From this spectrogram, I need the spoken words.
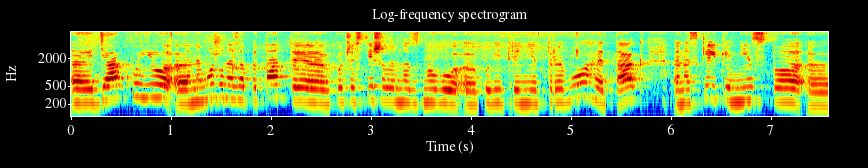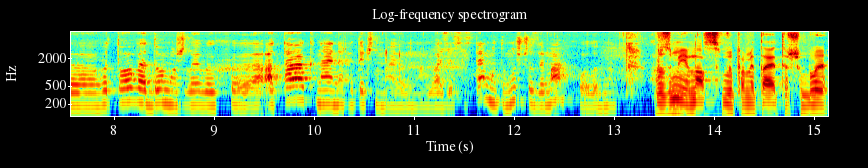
Е, Дякую. Е, Не можу не запитати, почастішали в нас знову е, повітряні тривоги. Так наскільки місто готове до можливих атак на енергетичну маю на увазі систему, тому що зима холодно. Розумію, в нас ви пам'ятаєте, що були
